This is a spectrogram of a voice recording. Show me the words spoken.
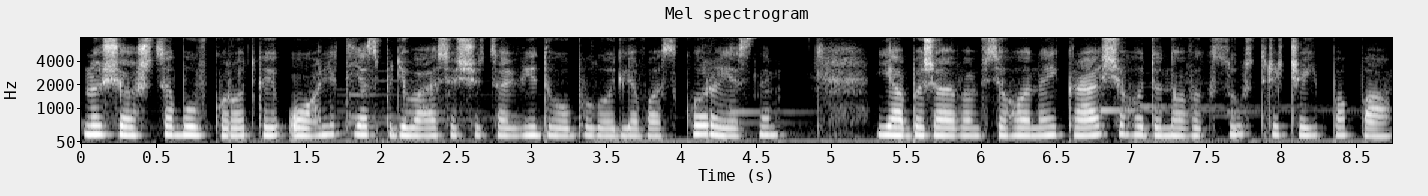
Ну що ж, це був короткий огляд. Я сподіваюся, що це відео було для вас корисним. Я бажаю вам всього найкращого, до нових зустрічей, Па-па!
